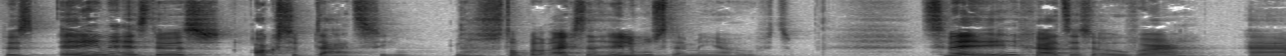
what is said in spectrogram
Dus één is dus acceptatie. Dan stoppen er echt een heleboel stemmen in je hoofd. Twee gaat dus over uh,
